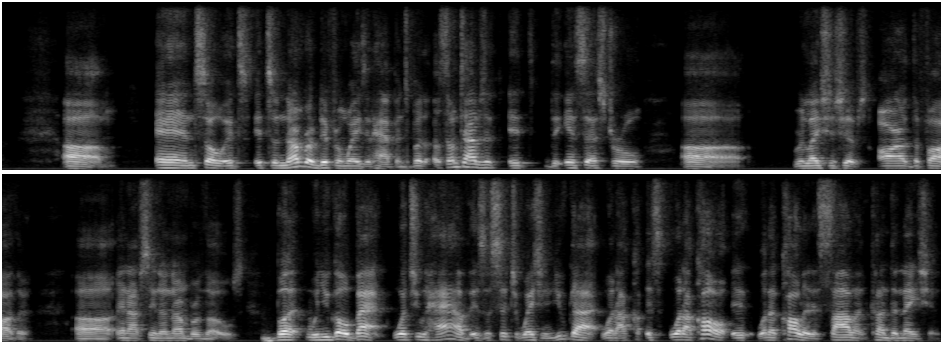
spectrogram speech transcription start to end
Um, and so it's it's a number of different ways it happens, but uh, sometimes it it the ancestral uh, relationships are the father, uh, and I've seen a number of those. But when you go back, what you have is a situation. You've got what I it's what I call it what I call it is silent condemnation.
